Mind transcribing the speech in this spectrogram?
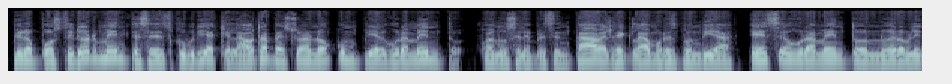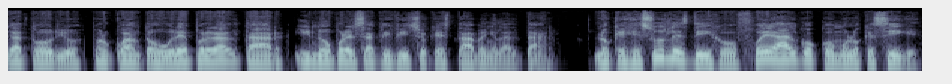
Pero posteriormente se descubría que la otra persona no cumplía el juramento. Cuando se le presentaba el reclamo respondía ese juramento no era obligatorio por cuanto juré por el altar y no por el sacrificio que estaba en el altar. Lo que Jesús les dijo fue algo como lo que sigue.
